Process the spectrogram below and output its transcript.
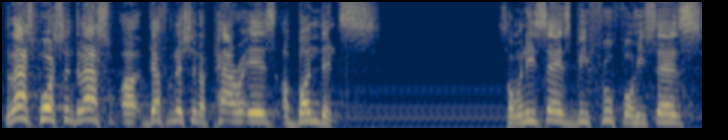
The last portion, the last uh, definition of para is abundance. So when he says be fruitful, he says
